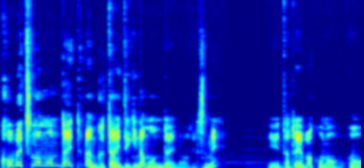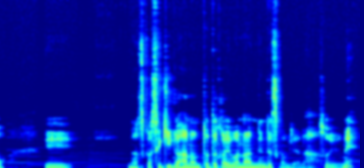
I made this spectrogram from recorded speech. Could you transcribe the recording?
個別の問題っていうのは具体的な問題なわけですね。えー例えば、この、えーなんすか、関ヶ原の戦いは何年ですか？みたいな、そういうね。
